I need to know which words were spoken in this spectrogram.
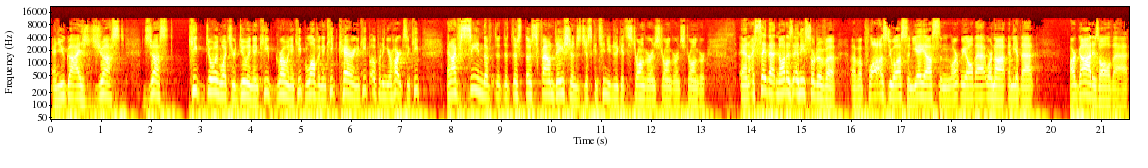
and you guys just, just keep doing what you're doing and keep growing and keep loving and keep caring and keep opening your hearts and keep and I've seen the, the, the, those foundations just continue to get stronger and stronger and stronger. And I say that not as any sort of, a, of applause to us and yay us and aren't we all that? We're not any of that. Our God is all that.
